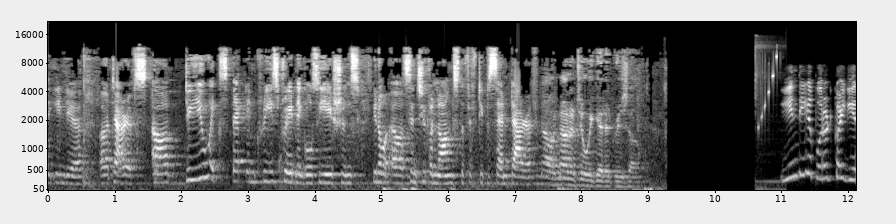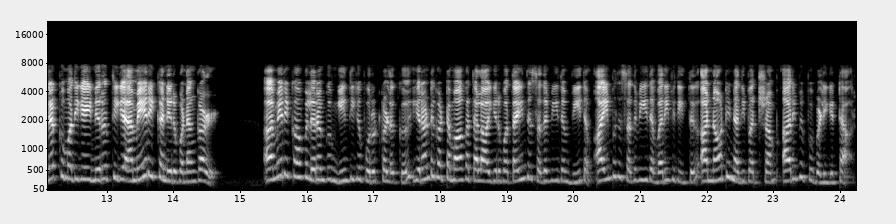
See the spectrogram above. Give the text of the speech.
The India uh, tariffs, uh, do you expect increased trade negotiations, you know, uh, since you've announced the 50% tariff? No, not until we get it resolved. இந்திய பொருட்கள் இறக்குமதியை நிறுத்திய அமெரிக்க நிறுவனங்கள் அமெரிக்காவில் இறங்கும் இந்திய பொருட்களுக்கு இரண்டு கட்டமாக தலா இருபத்தைந்து சதவீதம் வீதம் ஐம்பது சதவீத வரி விதித்து அந்நாட்டின் அதிபர் ட்ரம்ப் அறிவிப்பு வெளியிட்டார்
